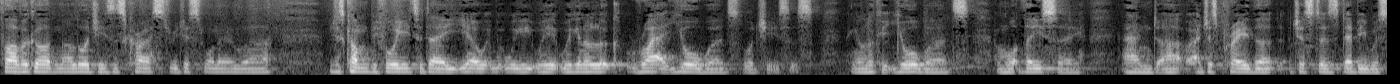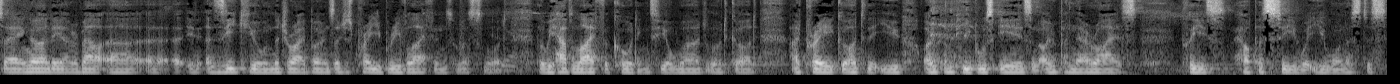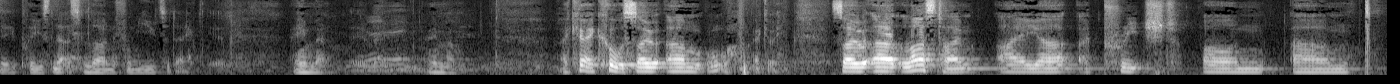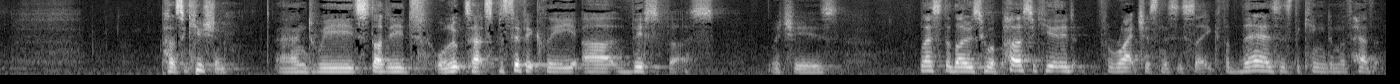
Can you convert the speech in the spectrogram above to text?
Father God and our Lord Jesus Christ, we just want to uh, we just come before you today. You know, we, we, we're going to look right at your words, Lord Jesus. We're going to look at your words and what they say. And uh, I just pray that, just as Debbie was saying earlier about uh, uh, Ezekiel and the dry bones, I just pray you breathe life into us, Lord. Yeah. That we have life according to your word, Lord God. I pray, God, that you open people's ears and open their eyes. Please help us see what you want us to see. Please let us learn from you today. Amen. Amen. Amen. Okay, cool. So, um, ooh, okay. So uh, last time I, uh, I preached on um, persecution. And we studied or looked at specifically uh, this verse, which is Blessed are those who are persecuted for righteousness' sake, for theirs is the kingdom of heaven.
